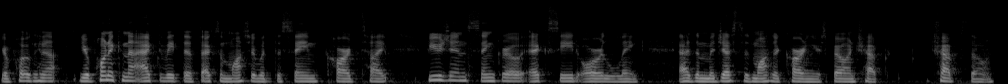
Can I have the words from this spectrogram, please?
Your opponent cannot, your opponent cannot activate the effects of monster with the same card type fusion, synchro, Xyz, or link as the magistus monster card in your spell and trap trap zone.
